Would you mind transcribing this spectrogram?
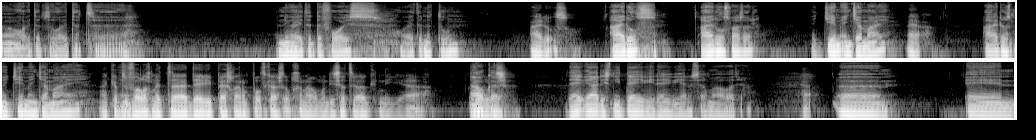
hoe heet het, hoe heet het? nu heet het The Voice, hoe heette het toen? Idols. Idols. Idols was er. Met Jim en Jamai. Ja. Idols met Jim en Jamai. Ik heb toevallig met eh, Davy Pechler een podcast opgenomen. Die zat er ook in die Ah, oké. ja, die is niet Davy. Davy, ja, dat zeg maar wat, ja. Ja. Ehm, en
